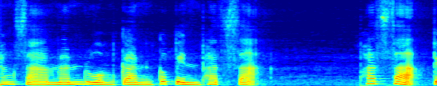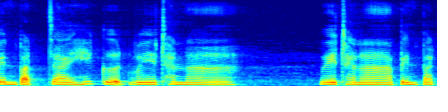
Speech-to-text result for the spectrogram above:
ทั้งสามนั้นรวมกันก็เป็นพัสสะ พัสสะเป็นปัจจัยให้เกิดเวทนา เวทนาเป็นปัจ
